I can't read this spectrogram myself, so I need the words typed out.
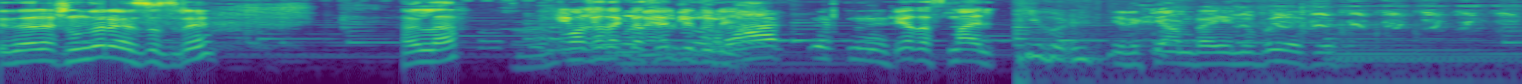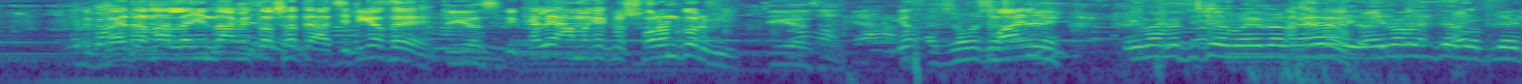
এটা সুন্দর হয়েছিস রে। হলার তোমার সাথে একটা সেলফি তুলি। ঠিক আছে স্মাইল এটা কি আমরা এনে বই আছে কায়দা না লাগে কিন্তু আমি তোর সাথে আছি ঠিক আছে? ঠিক আছে। খালি আমাকে একটু স্মরণ করবি। ঠিক আছে। স্মাইল এইভাবে দিতে হবে এইভাবে আচ্ছা, এইভাবে দিতে হবে plate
